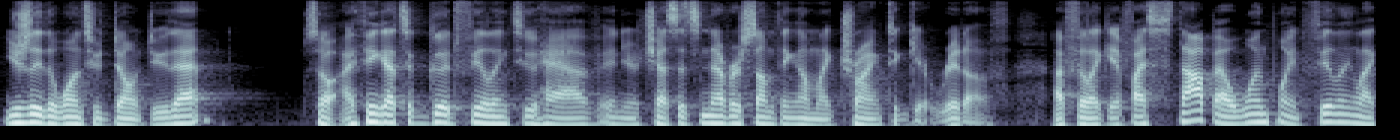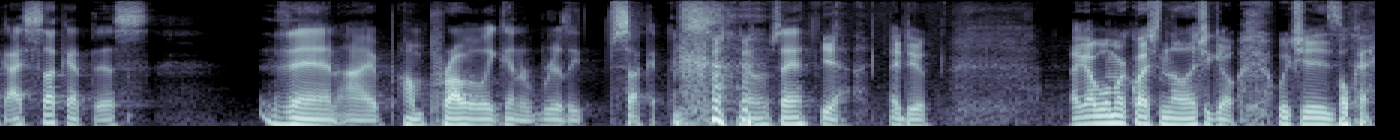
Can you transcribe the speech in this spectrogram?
usually the ones who don't do that. So I think that's a good feeling to have in your chest. It's never something I'm like trying to get rid of. I feel like if I stop at one point feeling like I suck at this, then I I'm probably gonna really suck it. You know what I'm saying? yeah, I do. I got one more question. I'll let you go, which is okay.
